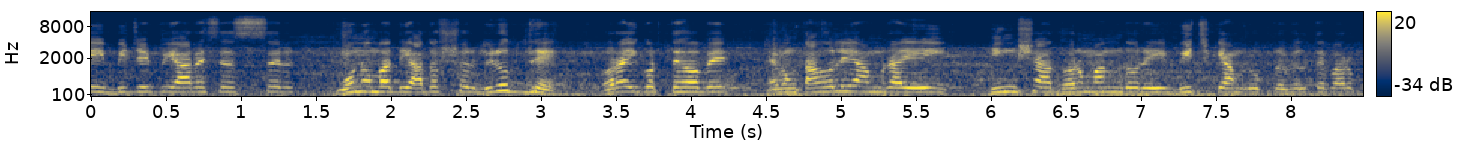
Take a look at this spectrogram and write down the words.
এই বিজেপি আরএসএসের মনোবাদী আদর্শের বিরুদ্ধে লড়াই করতে হবে এবং তাহলেই আমরা এই হিংসা, ধর্মান্ধর এই বীজকে আমরা উপরে ফেলতে পারব।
